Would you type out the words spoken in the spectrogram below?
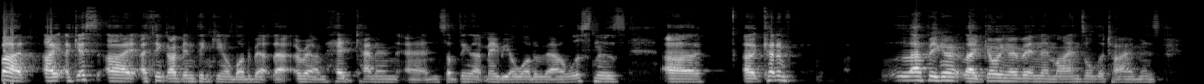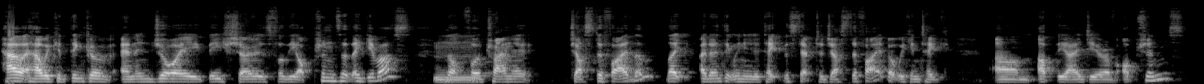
But I, I guess I, I think I've been thinking a lot about that around head canon and something that maybe a lot of our listeners uh, uh, kind of lapping like going over in their minds all the time is how how we could think of and enjoy these shows for the options that they give us, mm. not for trying to justify them. Like I don't think we need to take the step to justify it, but we can take um, up the idea of options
